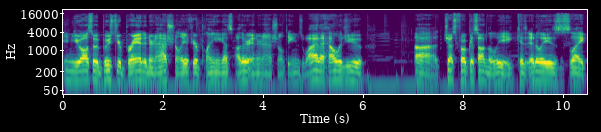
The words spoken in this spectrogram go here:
and you also boost your brand internationally if you're playing against other international teams. Why the hell would you uh, just focus on the league? Because Italy is like,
